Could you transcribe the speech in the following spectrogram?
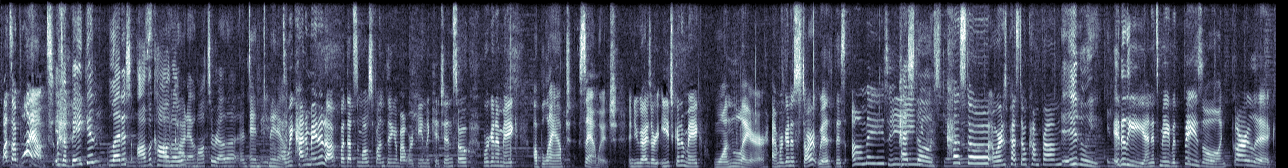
What's a bland? It's a bacon, lettuce, avocado, mozzarella, and tomato. We kind of made it up, but that's the most fun thing about working in the kitchen. So we're gonna make a blamped sandwich. And you guys are each gonna make one layer. And we're gonna start with this amazing Pesto. Pesto. And where does pesto come from? Italy. Italy. And it's made with basil and garlic.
